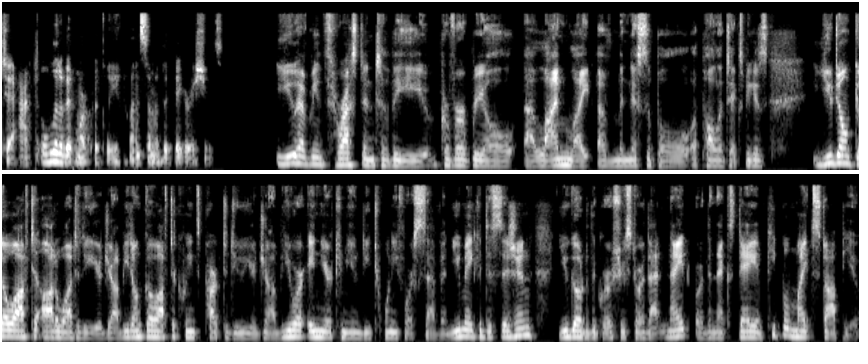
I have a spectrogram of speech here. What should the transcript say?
to act a little bit more quickly on some of the bigger issues. You have been thrust into the proverbial uh, limelight of municipal uh, politics because you don't go off to Ottawa to do your job. You don't go off to Queen's Park to do your job. You are in your community 24 7. You make a decision, you go to the grocery store that night or the next day, and people might stop you.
